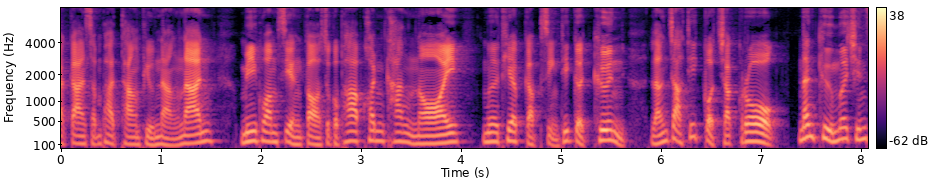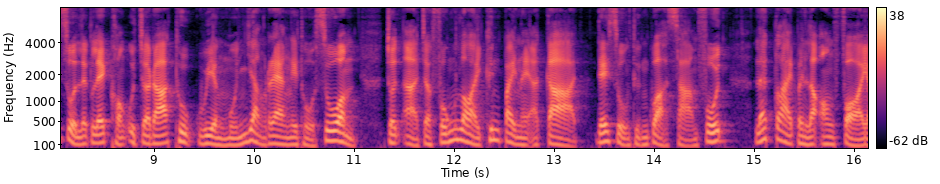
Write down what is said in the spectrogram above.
จากการสัมผัสทางผิวหนังนั้น มีความเสี่ยงต่อสุขภาพค่อนข้างน้อย เมื่อเทียบกับสิ่งที่เกิดขึ้น หลังจากที่กดชักโครก นั่นคือเมื่อชิ้นส่วนเล็กๆ ของอุจจาระถูกเวียงหมุนอย่างแรงในโถส้วม จนอาจจะฟุ้งลอยขึ้นไปในอากาศ ได้สูงถึงกว่า 3 ฟุต และกลายเป็นละอองฝอย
